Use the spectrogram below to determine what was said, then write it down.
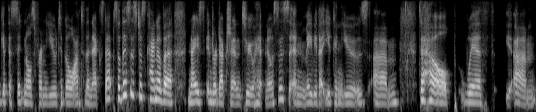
get the signals from you to go on to the next step. So this is just kind of a nice introduction to hypnosis and maybe that you can use um, to help with um,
